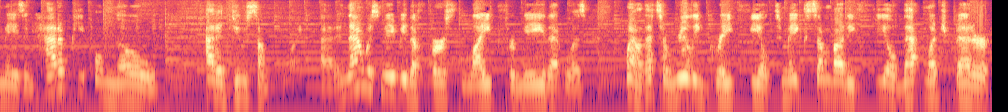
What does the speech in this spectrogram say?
Amazing. how do people know how to do something like that? And that was maybe the first light for me that was, wow, that's a really great field to make somebody feel that much better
